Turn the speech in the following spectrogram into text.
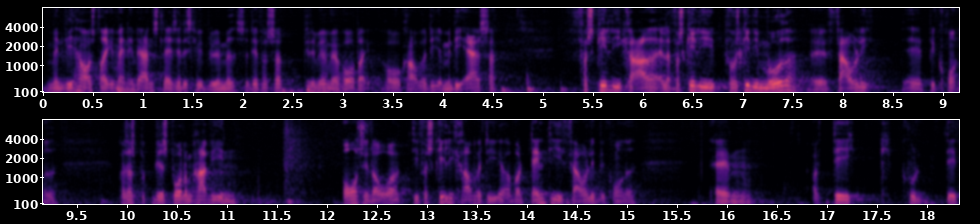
men vi har også drikkevand i verdensklasse, og det skal vi blive med. Så derfor så bliver det ved med at være hårde, hårde kravværdier. Men det er altså forskellige grader, eller forskellige, på forskellige måder øh, fagligt øh, begrundet. Og så bliver spurgt om, har vi en oversigt over de forskellige kravværdier, og hvordan de er fagligt begrundet. Øhm, og det, kunne, det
